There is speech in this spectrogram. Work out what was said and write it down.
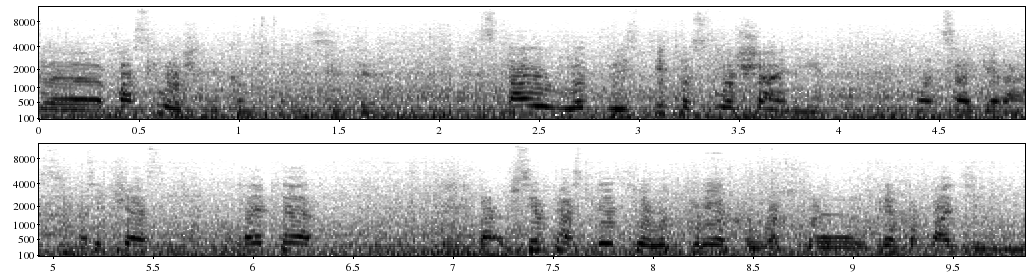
э, послушником, в принципе, стал вот вести послушание отца Герасима. Сейчас это все последствия вот греха, вот, э, грехопадения.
